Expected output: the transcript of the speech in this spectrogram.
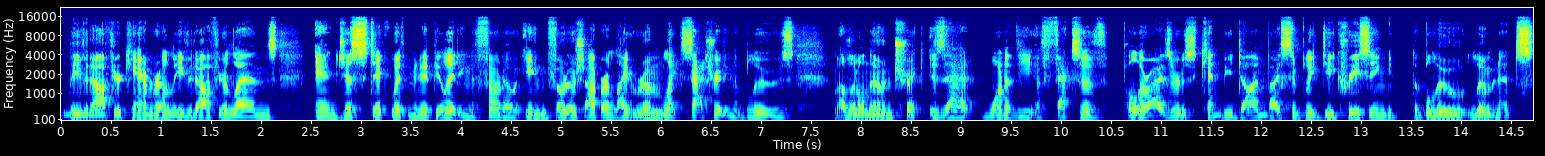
leave it off your camera, leave it off your lens, and just stick with manipulating the photo in Photoshop or Lightroom, like saturating the blues. A little known trick is that one of the effects of polarizers can be done by simply decreasing the blue luminance.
